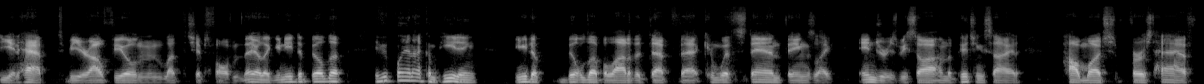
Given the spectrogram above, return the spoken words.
Ian Happ to be your outfield and let the chips fall from there. Like you need to build up if you plan on competing, you need to build up a lot of the depth that can withstand things like injuries. We saw on the pitching side how much first half.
